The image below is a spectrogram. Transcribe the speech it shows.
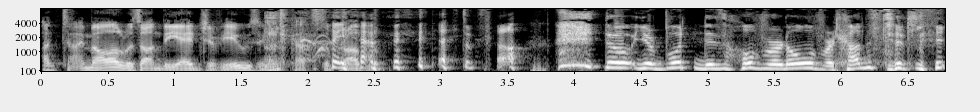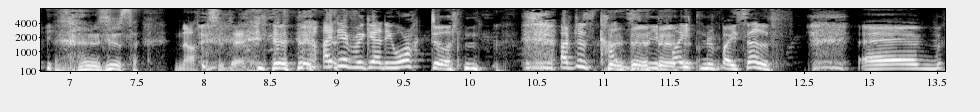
I'm, always on the edge of using it. That's the problem. That's the problem. No, your button is hovering over constantly. Just not today. I never get any work done. I'm just constantly fighting with myself. Um,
